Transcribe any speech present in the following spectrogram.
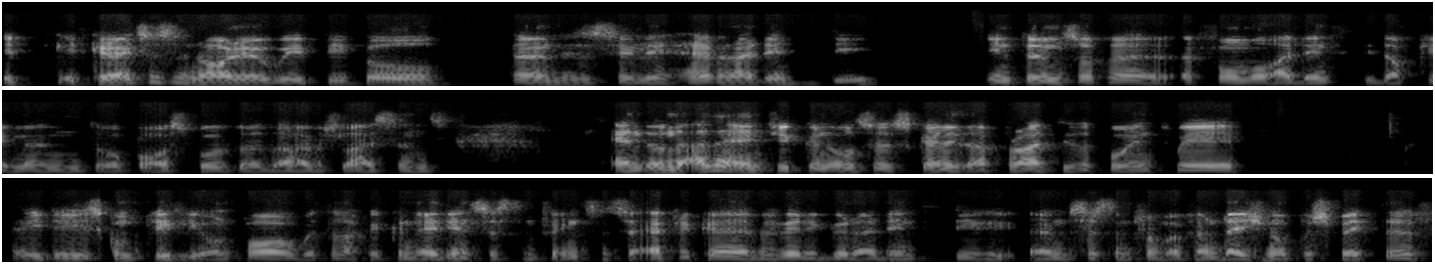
it, it creates a scenario where people don't necessarily have an identity in terms of a, a formal identity document or passport or driver's license. And on the other hand, you can also scale it up right to the point where it is completely on par with like a Canadian system. For instance, Africa have a very good identity um, system from a foundational perspective.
